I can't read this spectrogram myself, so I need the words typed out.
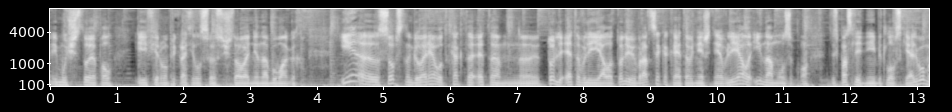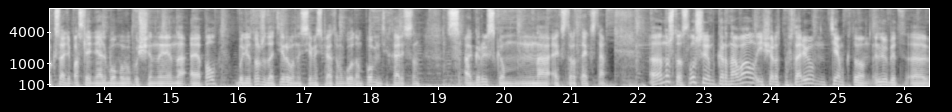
имущество Apple, и фирма прекратила свое существование на бумагах. И, э, собственно говоря, вот как-то это, э, то ли это влияло, то ли вибрация какая-то внешняя влияла и на музыку. То есть последние битловские альбомы, кстати, последние альбомы, выпущенные на Apple, были тоже датированы 75 годом. Помните, Харрисон с огрызком на экстра текста. А, ну что, слушаем «Карнавал». Еще раз повторю, тем, кто любит э,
